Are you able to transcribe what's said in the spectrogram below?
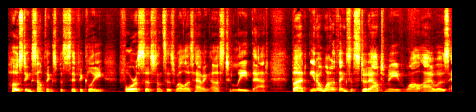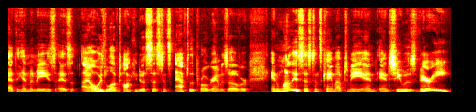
hosting something specifically for assistants as well as having us to lead that. But you know, one of the things that stood out to me while I was at the Hinman meetings is I always love talking to assistants after the program is over. And one of the assistants came up to me and and she was very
